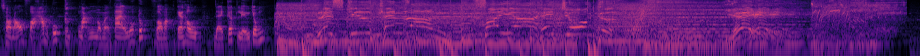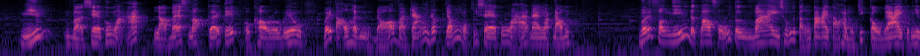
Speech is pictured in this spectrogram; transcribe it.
sau đó vả một cú cực mạnh bằng bàn tay của gốc trúc vào mặt kẻ thù để kết liễu chúng. Rescue Fire Hedgehog Yeah! Nhiễm và xe cứu hỏa là best mark kế tiếp của Corobill với tạo hình đỏ và trắng rất giống một chiếc xe cứu hỏa đang hoạt động. Với phần nhiễm được bao phủ từ vai xuống tới tận tay, tạo thành một chiếc cầu gai cũng như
